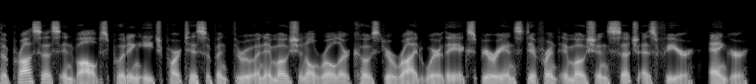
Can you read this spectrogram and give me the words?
The process involves putting each participant through an emotional roller coaster ride where they experience different emotions such as fear, anger,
